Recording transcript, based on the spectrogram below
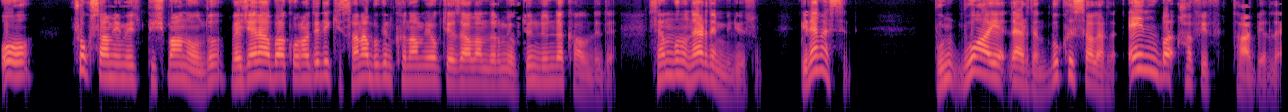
o çok samimi pişman oldu ve Cenab-ı Hak ona dedi ki sana bugün kınama yok, cezalandırma yok. Dün dünde kal dedi. Sen bunu nereden biliyorsun? Bilemezsin. Bu, bu ayetlerden, bu kıssalardan en hafif tabirle,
